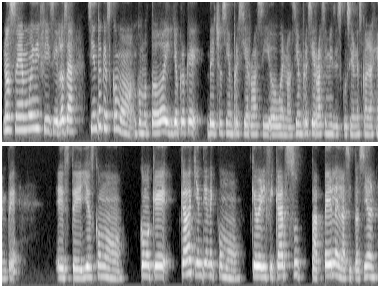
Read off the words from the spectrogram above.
no sé, muy difícil. O sea, siento que es como, como todo y yo creo que de hecho siempre cierro así, o bueno, siempre cierro así mis discusiones con la gente. Este, y es como, como que cada quien tiene como que verificar su papel en la situación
